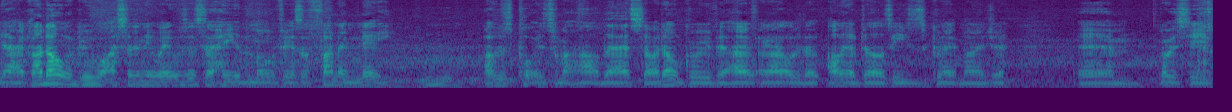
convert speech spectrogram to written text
yeah, I don't agree with what I said anyway. It was just a hate of the moment thing. As a fan of me, Mhm. I was just putting something out there, so I don't agree with it. I, I, Ali Ali Abdelaziz he's a great manager. Um, obviously, he's,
